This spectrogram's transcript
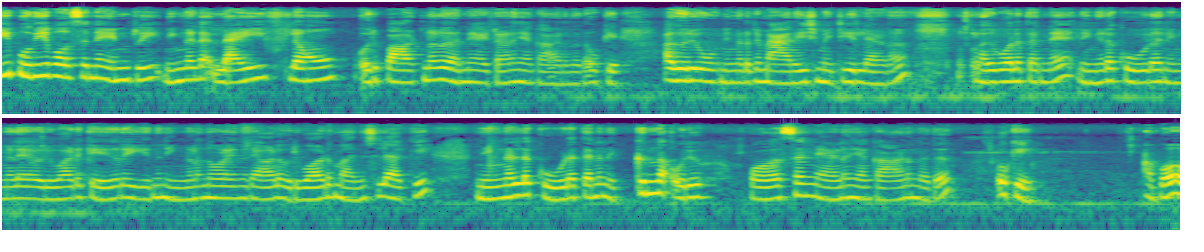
ഈ പുതിയ പേഴ്സന്റെ എൻട്രി നിങ്ങളുടെ ലൈഫ് ലോങ് ഒരു പാർട്ട്ണർ തന്നെയായിട്ടാണ് ഞാൻ കാണുന്നത്. ഓക്കെ അതൊരു നിങ്ങളുടെ ഒരു മാരേജ് മെറ്റീരിയലാണ് അതുപോലെ തന്നെ നിങ്ങളുടെ കൂടെ നിങ്ങളെ ഒരുപാട് കെയർ ചെയ്യുന്ന നിങ്ങളെന്ന് പറയുന്ന ഒരാൾ ഒരുപാട് മനസ്സിലാക്കി നിങ്ങളുടെ കൂടെ തന്നെ നിൽക്കുന്ന ഒരു പേഴ്സണിനെയാണ് ഞാൻ കാണുന്നത്. ഓക്കെ അപ്പോൾ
